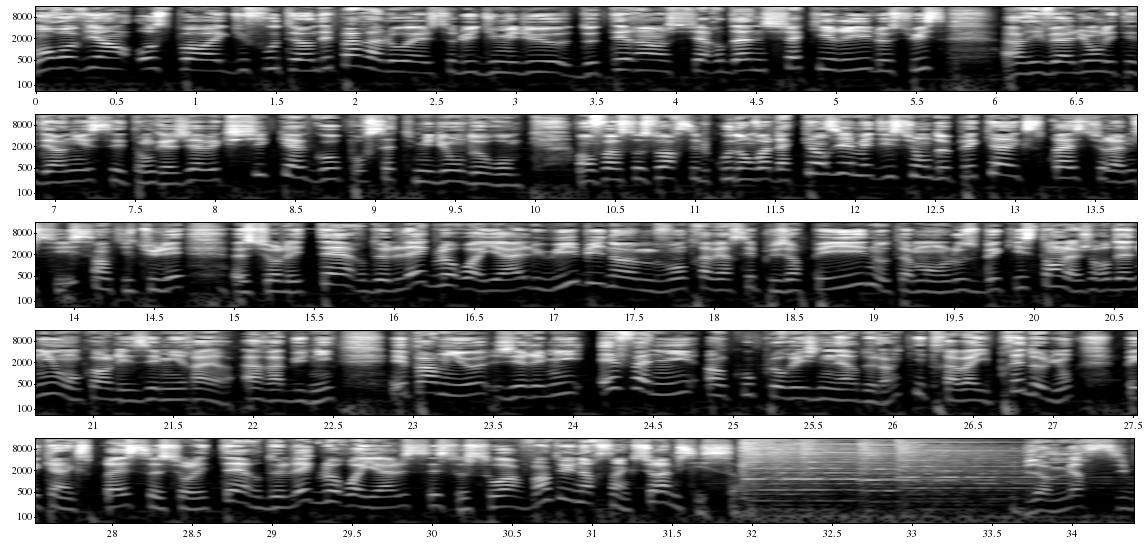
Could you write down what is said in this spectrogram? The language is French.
On revient au sport avec du foot et un départ à l'OL, celui du milieu de terrain Sherdan Shakiri, le Suisse arrivé à Lyon l'été dernier, s'est engagé avec Chicago pour 7 millions d'euros. Enfin, ce soir, c'est le coup d'envoi de la 15e édition de Pékin Express sur M6, intitulée euh, Sur les terres de l'Aigle Royal. Huit binômes vont traverser plusieurs pays, notamment l'Ouzbékistan, la Jordanie ou encore les Émirats arabes unis. Et parmi eux, Jérémy et Fanny, un couple originaire de l'Ain qui travaille près de Lyon. Pékin Express sur les terres de l'Aigle Royal, c'est ce soir 21h05 sur M6. Eh bien, merci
